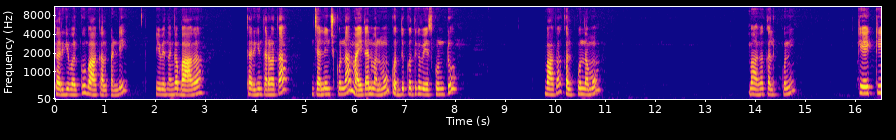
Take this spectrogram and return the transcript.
కరిగే వరకు బాగా కలపండి. ఈ విధంగా బాగా కరిగిన తర్వాత జల్లించుకున్న మైదాని మనము కొద్ది కొద్దిగా వేసుకుంటూ బాగా కలుపుకుందాము. బాగా కలుపుకొని కేక్కి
